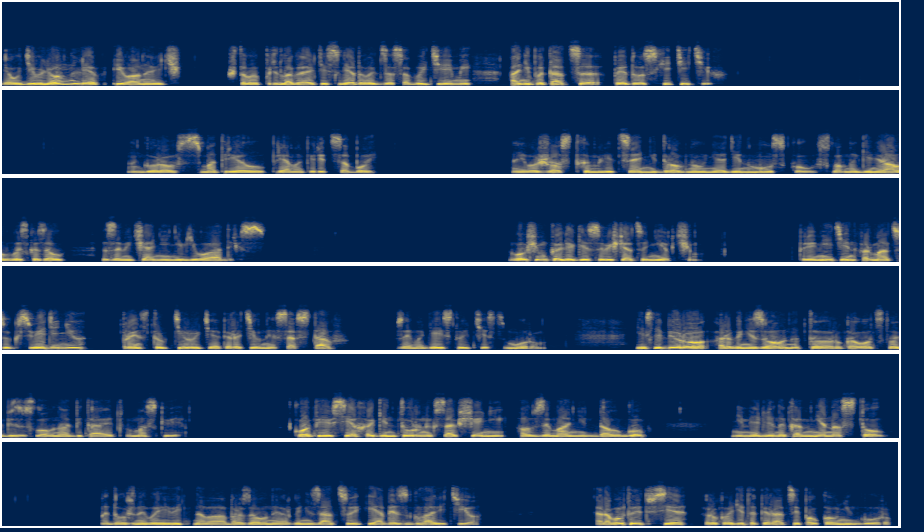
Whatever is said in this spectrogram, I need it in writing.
Я удивлен, Лев Иванович, что вы предлагаете следовать за событиями, а не пытаться предвосхитить их. Гуров смотрел прямо перед собой. На его жестком лице не дрогнул ни один мускул, словно генерал высказал замечание не в его адрес. В общем, коллеги, совещаться не в чем. Примите информацию к сведению, проинструктируйте оперативный состав, взаимодействуйте с МУРом. Если бюро организовано, то руководство, безусловно, обитает в Москве. Копии всех агентурных сообщений о взимании долгов немедленно ко мне на стол. Мы должны выявить новообразованную организацию и обезглавить ее. Работают все, руководит операцией полковник Гуров.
